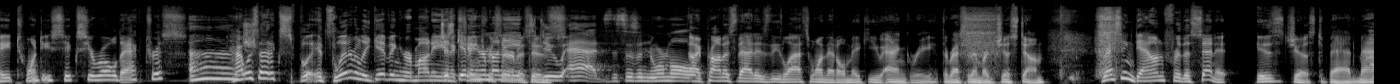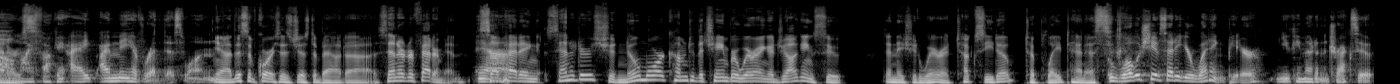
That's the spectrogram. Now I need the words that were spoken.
a 26 year old actress. Uh, How is that? Explo- it's literally giving her money Just in giving her money to do ads. This is a normal. I promise that is the last one that'll make you angry. The rest of them are just dumb. Dressing down for the Senate is just bad manners. oh my fucking! I I may have read this one. Yeah, this, of course, is just about uh, Senator Fetterman. Yeah. Subheading Senators should no more come to the chamber wearing a jogging suit than they should wear a tuxedo to play tennis. What would she have said at your wedding, Peter? You came out in the tracksuit.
